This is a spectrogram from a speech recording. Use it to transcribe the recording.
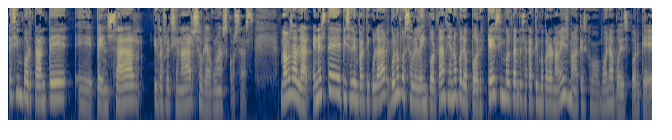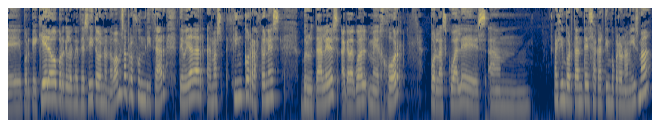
es importante eh, pensar y reflexionar sobre algunas cosas. Vamos a hablar en este episodio en particular, bueno, pues sobre la importancia, ¿no? Pero ¿por qué es importante sacar tiempo para una misma? Que es como, bueno, pues porque, porque quiero, porque lo necesito. No, no, vamos a profundizar. Te voy a dar además cinco razones brutales, a cada cual mejor, por las cuales... es importante sacar tiempo para una misma.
